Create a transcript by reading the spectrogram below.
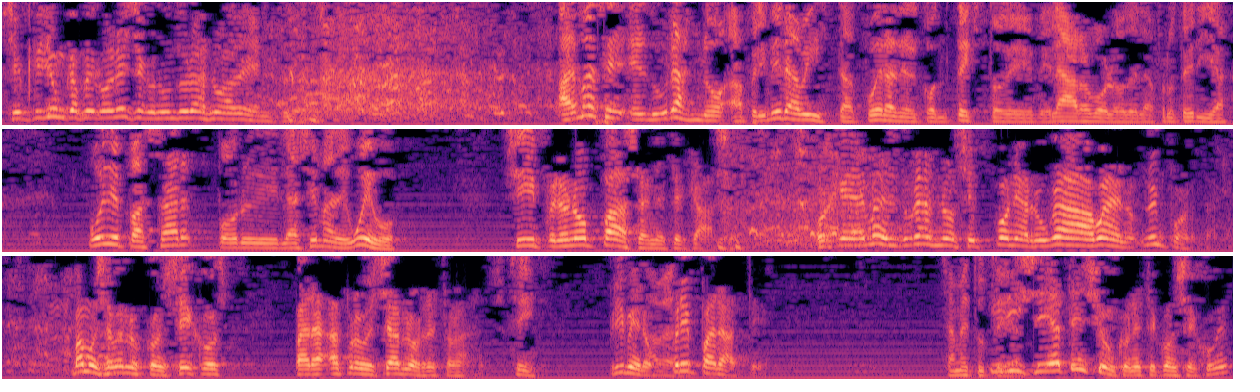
Se pidió un café con leche con un durazno adentro. Además, el, el durazno, a primera vista, fuera del contexto de- del árbol o de la frutería, puede pasar por eh, la yema de huevo. Sí, pero no pasa en este caso. Porque además el durazno se pone arrugado, bueno, no importa. Vamos a ver los consejos para aprovechar los restaurantes. Sí, Primero, A ver. prepárate. ya me Y tutea. dice, atención con este consejo, ¿eh?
